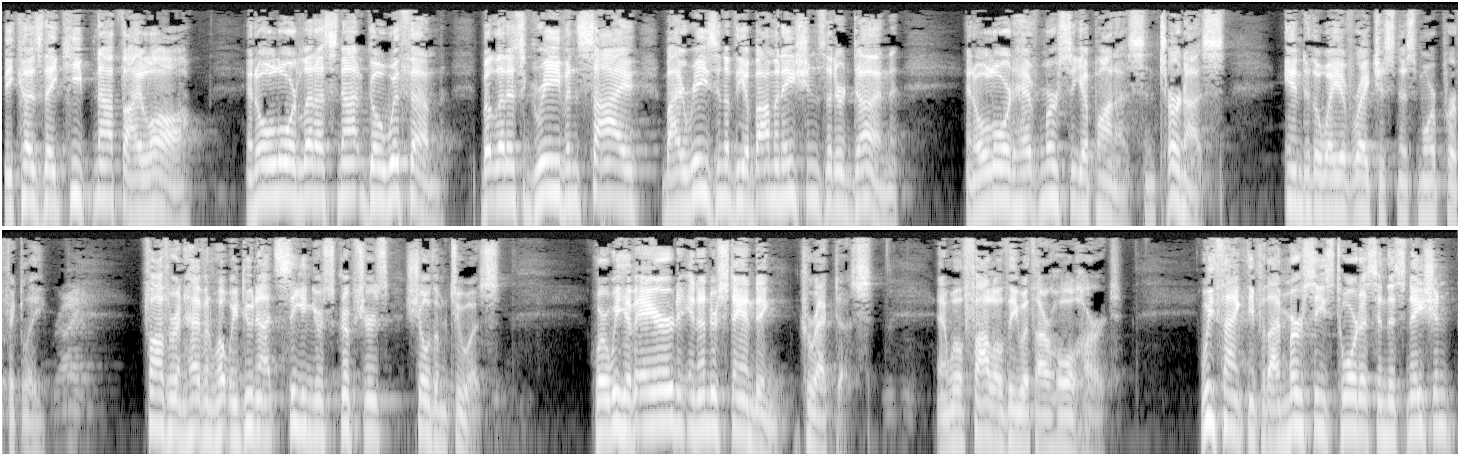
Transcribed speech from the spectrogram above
because they keep not Thy law. And O Lord, let us not go with them, but let us grieve and sigh by reason of the abominations that are done. And O Lord, have mercy upon us and turn us into the way of righteousness more perfectly. Father in heaven, what we do not see in your scriptures, show them to us. Where we have erred in understanding, correct us. And we'll follow thee with our whole heart. We thank thee for thy mercies toward us in this nation,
